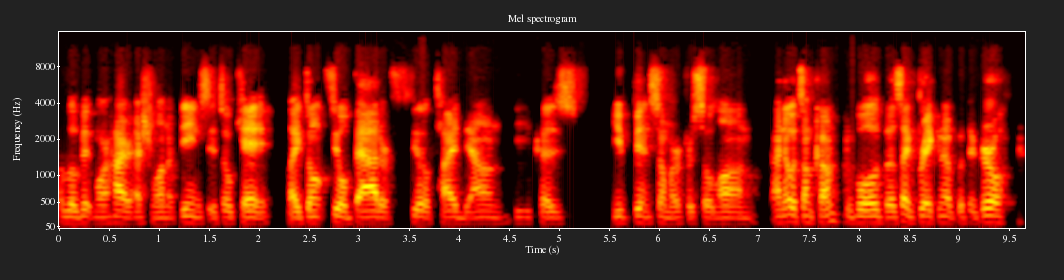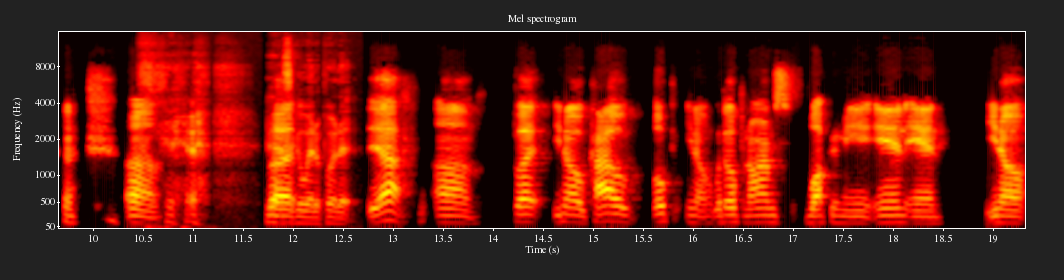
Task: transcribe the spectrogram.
a little bit more higher echelon of things, it's okay. Like don't feel bad or feel tied down because you've been somewhere for so long. I know it's uncomfortable, but it's like breaking up with a girl. um, yeah, but, that's a good way to put it. Yeah. Um, but you know, Caio, op- you know, with open arms, welcomed me in, and you know,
